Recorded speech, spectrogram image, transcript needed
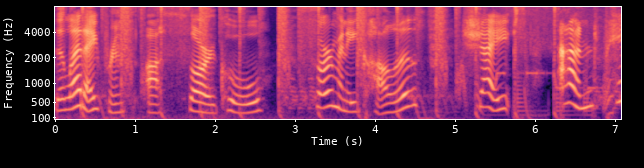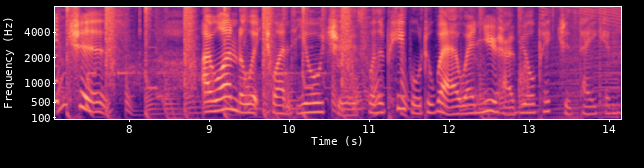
The lead aprons are so cool. So many colours, shapes, and pictures. I wonder which ones you'll choose for the people to wear when you have your pictures taken.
